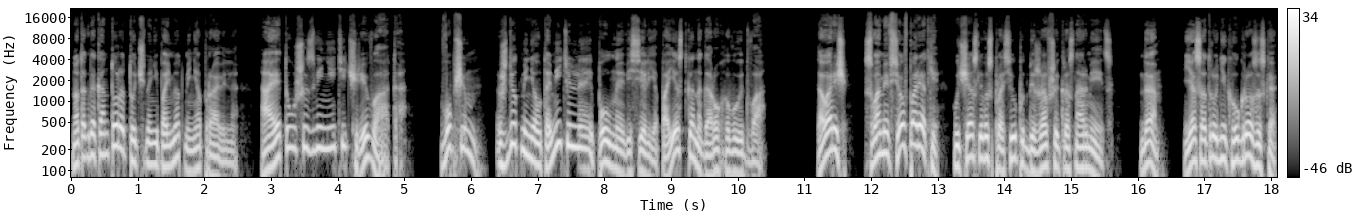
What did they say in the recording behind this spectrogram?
Но тогда контора точно не поймет меня правильно. А это уж, извините, чревато. В общем, ждет меня утомительная и полная веселья поездка на Гороховую 2. «Товарищ, с вами все в порядке?» — участливо спросил подбежавший красноармеец. «Да, я сотрудник угрозыска»,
